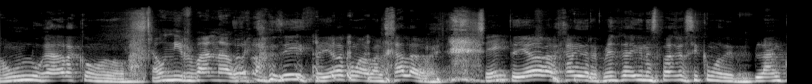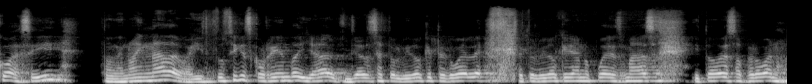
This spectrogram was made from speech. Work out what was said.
un lugar como a un nirvana, güey. Sí, te lleva como a Valhalla, güey. Sí. Te lleva a Valhalla y de repente hay un espacio así como de blanco, así, donde no hay nada, güey. Y tú sigues corriendo y ya, ya se te olvidó que te duele, se te olvidó que ya no puedes más y todo eso. Pero bueno,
